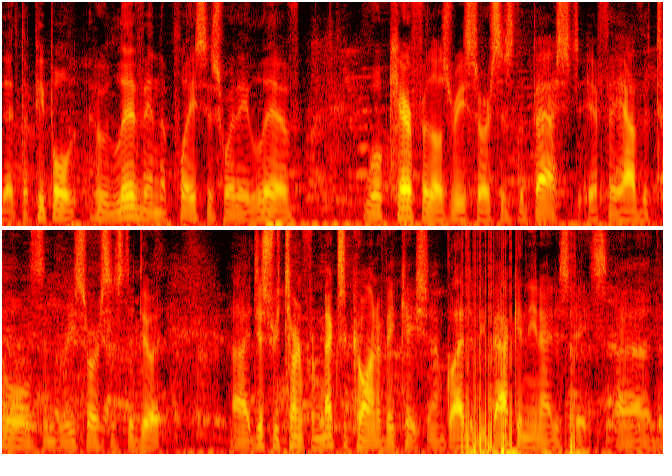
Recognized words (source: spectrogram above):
that the people who live in the places where they live will care for those resources the best if they have the tools and the resources to do it. I uh, just returned from Mexico on a vacation. I'm glad to be back in the United States. Uh, the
